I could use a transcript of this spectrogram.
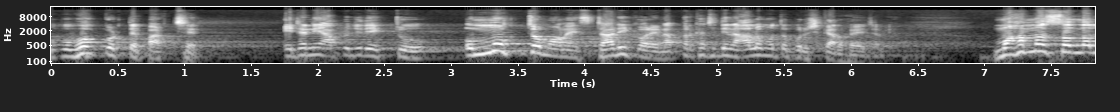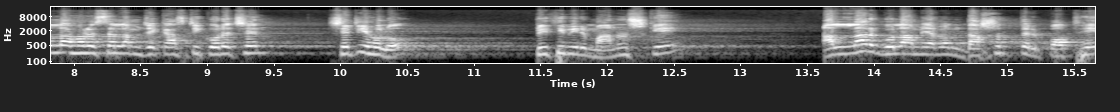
উপভোগ করতে পারছেন এটা নিয়ে আপনি যদি একটু উন্মুক্ত মনে স্টাডি করেন, আপনার কাছে দিন আলো মতো পরিষ্কার হয়ে যাবে। মোহাম্মদ সাল্লাহ সাল্লাম যে কাজটি করেছেন, সেটি হলো পৃথিবীর মানুষকে আল্লাহর গোলামি এবং দাসত্বের পথে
